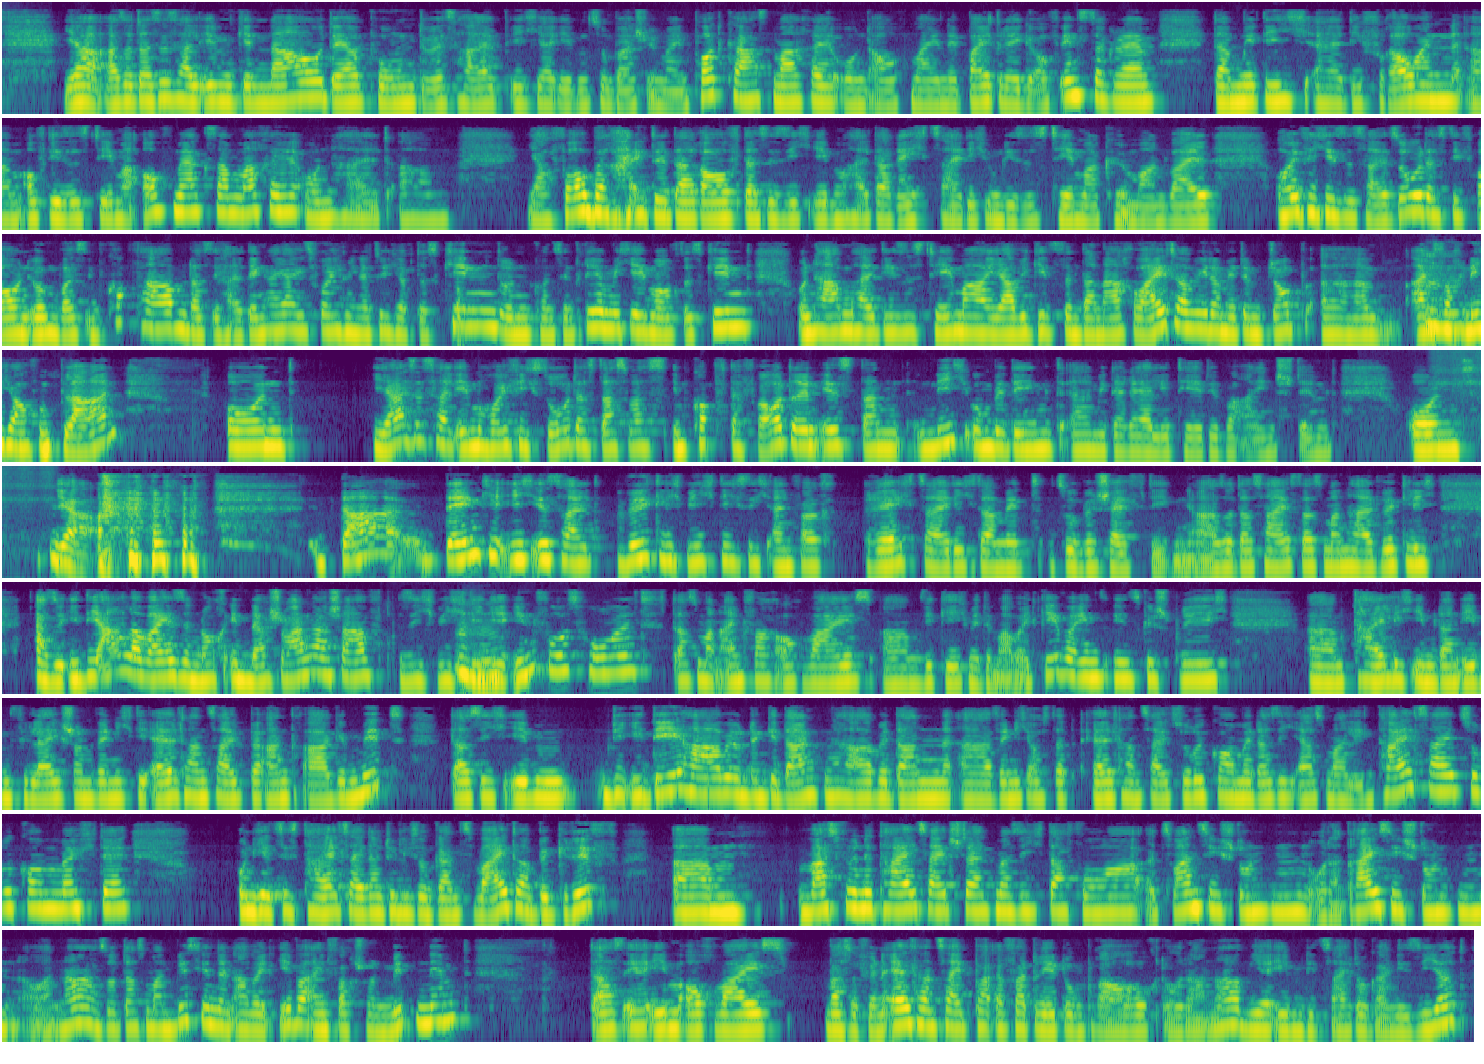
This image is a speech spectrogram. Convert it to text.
Ja, also das ist halt eben genau der Punkt, weshalb ich ja eben zum Beispiel meinen Podcast mache und auch meine Beiträge auf Instagram, damit ich äh, die Frauen ähm, auf dieses Thema aufmerksam mache und halt ähm, ja vorbereitet darauf, dass sie sich eben halt da rechtzeitig um dieses Thema kümmern, weil häufig ist es halt so, dass die Frauen irgendwas im Kopf haben, dass sie halt denken, ah ja, jetzt freue ich mich natürlich auf das Kind und konzentriere mich eben auf das Kind und haben halt dieses Thema, ja, wie geht's denn danach weiter wieder mit dem Job, äh, einfach mhm. nicht auf dem Plan. Und ja, es ist halt eben häufig so, dass das, was im Kopf der Frau drin ist, dann nicht unbedingt äh, mit der Realität übereinstimmt. Und ja, da denke ich, ist halt wirklich wichtig, sich einfach rechtzeitig damit zu beschäftigen. Also das heißt, dass man halt wirklich, also idealerweise noch in der Schwangerschaft sich wichtige mhm. Infos holt, dass man einfach auch weiß, ähm, wie gehe ich mit dem Arbeitgeber ins, ins Gespräch, ähm, teile ich ihm dann eben vielleicht schon, wenn ich die Elternzeit beantrage, mit, dass ich eben die Idee habe und den Gedanken habe, dann, äh, wenn ich aus der Elternzeit zurückkomme, dass ich erstmal in Teilzeit zurückkommen möchte. Und jetzt ist Teilzeit natürlich so ein ganz weiter Begriff. Ähm, was für eine Teilzeit stellt man sich da vor? 20 Stunden oder 30 Stunden, na, also dass man ein bisschen den Arbeitgeber einfach schon mitnimmt, dass er eben auch weiß, was er für eine Elternzeitvertretung braucht oder ne, wie er eben die Zeit organisiert.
